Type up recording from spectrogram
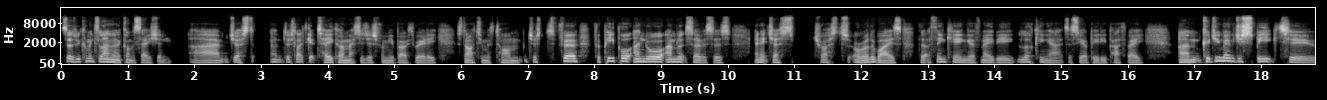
So as we come into land in the conversation, um, just I'd just like to get take home messages from you both, really, starting with Tom, just for for people and or ambulance services, NHS trusts or otherwise that are thinking of maybe looking at a COPD pathway. Um, could you maybe just speak to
